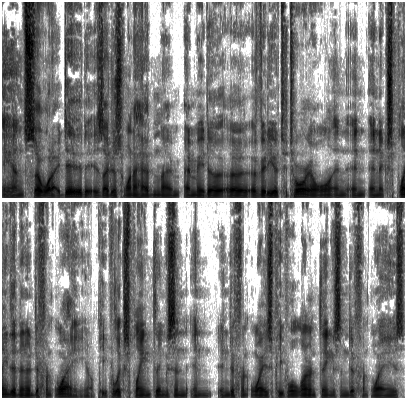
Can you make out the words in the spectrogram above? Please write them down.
And so what I did is I just went ahead and I, I made a, a, a video tutorial and, and, and explained it in a different way. You know, people explain things in, in, in different ways. People learn things in different ways.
